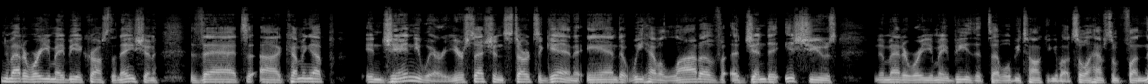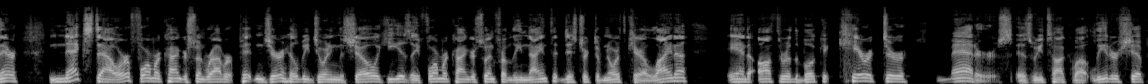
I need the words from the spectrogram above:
no matter where you may be across the nation, that uh, coming up in January. Your session starts again, and we have a lot of agenda issues, no matter where you may be, that uh, we'll be talking about. So we'll have some fun there. Next hour, former Congressman Robert Pittenger, he'll be joining the show. He is a former Congressman from the 9th District of North Carolina and author of the book Character Matters, as we talk about leadership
